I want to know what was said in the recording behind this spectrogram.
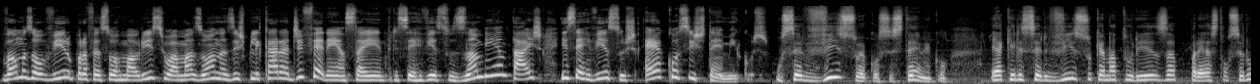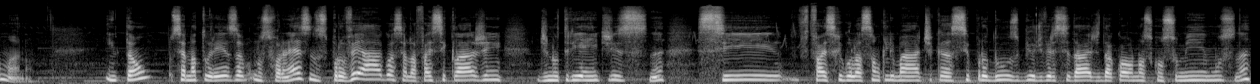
Vamos ouvir o professor Maurício Amazonas explicar a diferença entre serviços ambientais e serviços ecossistêmicos. O serviço ecossistêmico é aquele serviço que a natureza presta ao ser humano. Então, se a natureza nos fornece, nos provê água, se ela faz ciclagem de nutrientes, né, se faz regulação climática, se produz biodiversidade da qual nós consumimos, né,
